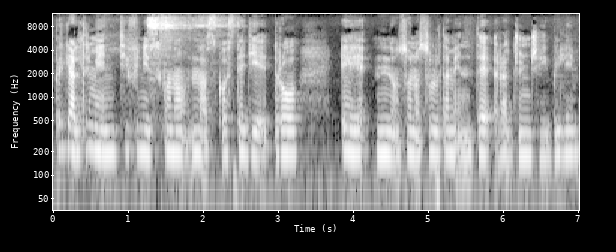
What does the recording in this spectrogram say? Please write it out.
perché altrimenti finiscono nascoste dietro e non sono assolutamente raggiungibili.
